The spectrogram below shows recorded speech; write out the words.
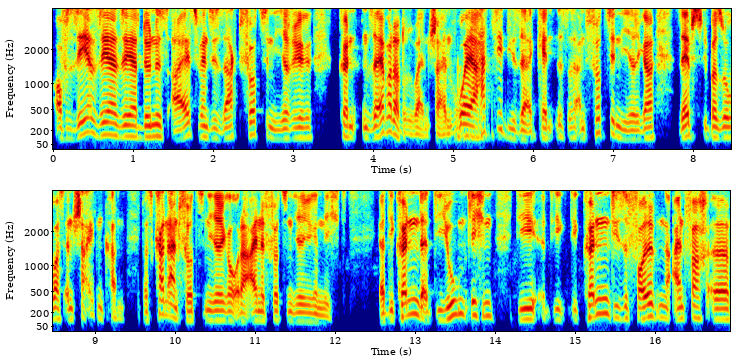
auf sehr, sehr, sehr dünnes Eis, wenn sie sagt, 14-Jährige könnten selber darüber entscheiden. Woher hat sie diese Erkenntnis, dass ein 14-Jähriger selbst über sowas entscheiden kann? Das kann ein 14-Jähriger oder eine 14-Jährige nicht. Ja, die können, die Jugendlichen, die, die, die können diese Folgen einfach äh,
